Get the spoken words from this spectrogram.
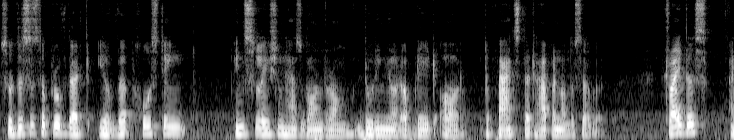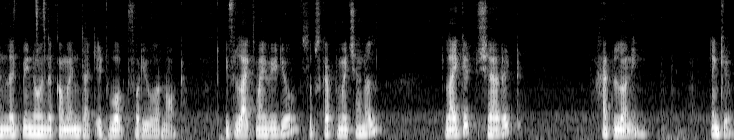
So this is the proof that your web hosting installation has gone wrong during your update or the patch that happened on the server. Try this and let me know in the comment that it worked for you or not. If you like my video subscribe to my channel like it share it. Happy learning. Thank you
